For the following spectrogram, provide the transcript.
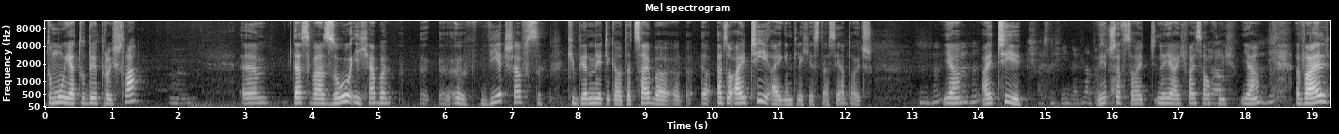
Тому я туди пройшла. Ähm, Das war so, ich habe äh, Wirtschaftskybernetiker oder Cyber, äh, also IT eigentlich ist das, ja, Deutsch. Mhm. Ja, Mhm. IT. Ich weiß nicht, wie nennt man das? Wirtschafts-IT, naja, ich weiß auch Ja. nicht. Ja, Mhm. weil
